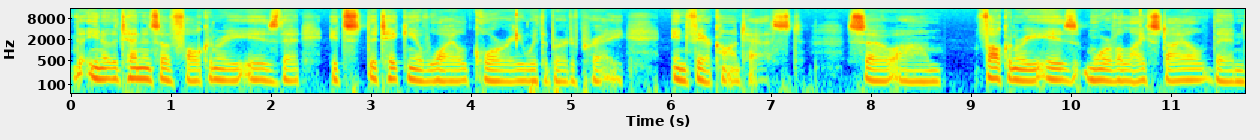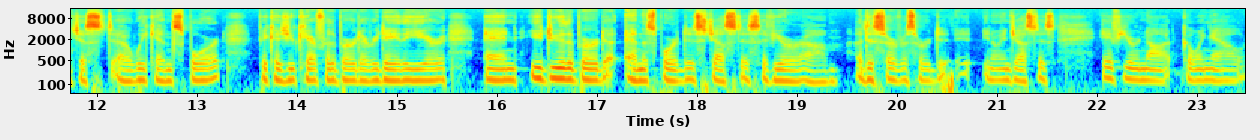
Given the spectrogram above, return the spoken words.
The, you know, the tenets of falconry is that it's the taking of wild quarry with a bird of prey, in fair contest. So um, falconry is more of a lifestyle than just a weekend sport because you care for the bird every day of the year and you do the bird and the sport a disjustice if you're um, a disservice or you know injustice if you're not going out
